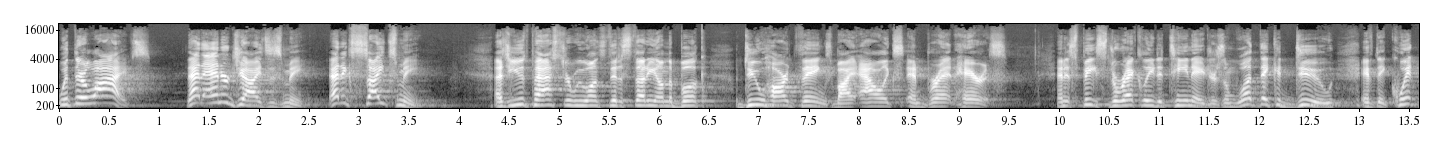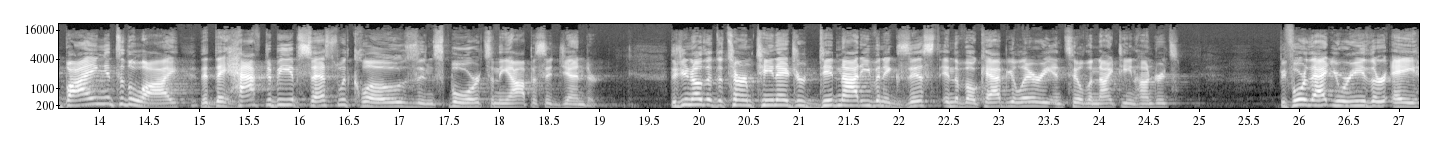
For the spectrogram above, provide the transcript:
with their lives. That energizes me, that excites me. As a youth pastor, we once did a study on the book Do Hard Things by Alex and Brett Harris. And it speaks directly to teenagers and what they could do if they quit buying into the lie that they have to be obsessed with clothes and sports and the opposite gender. Did you know that the term teenager did not even exist in the vocabulary until the 1900s? Before that, you were either a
